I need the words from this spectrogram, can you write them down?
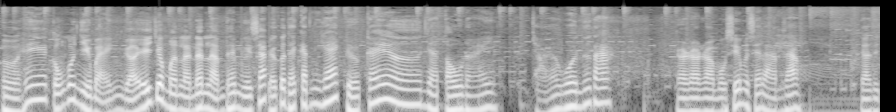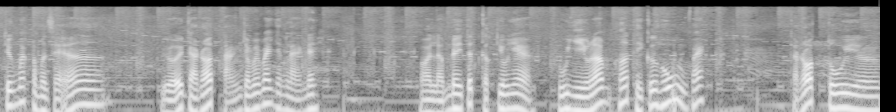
Ừ he cũng có nhiều bạn gợi ý cho mình là nên làm thêm người sắt Để có thể canh gác được cái uh, nhà tù này. Trời ơi quên nữa ta. Rồi rồi rồi một xíu mình sẽ làm sao? Giờ thì trước mắt là mình sẽ gửi cà rốt tặng cho mấy bác dân làng đi. Rồi lượm đi tích cực vô nha. Tôi nhiều lắm hết thì cứ hú luôn phát. Cà rốt tôi ờ,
